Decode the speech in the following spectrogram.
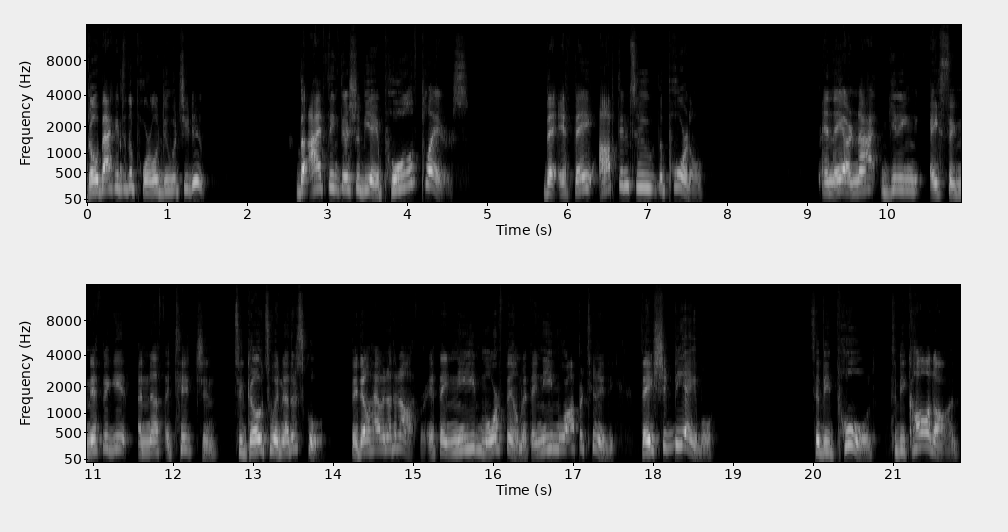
Go back into the portal, do what you do. But I think there should be a pool of players that if they opt into the portal and they are not getting a significant enough attention to go to another school, they don't have another offer, if they need more film, if they need more opportunity, they should be able to be pulled, to be called on,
